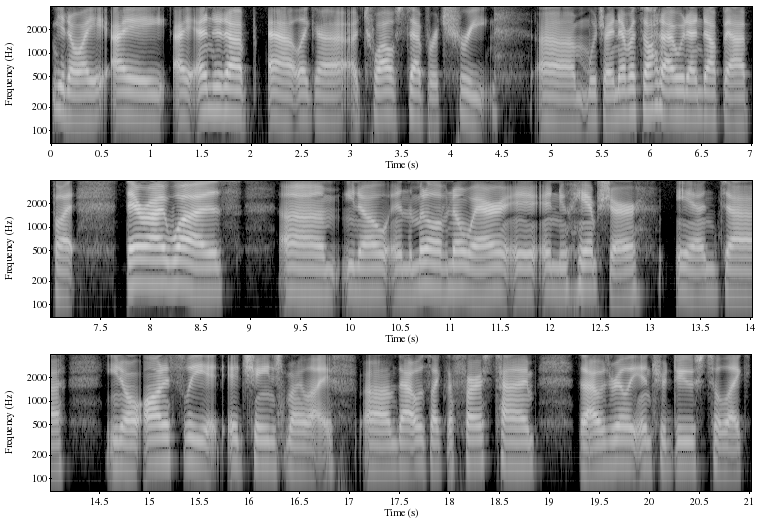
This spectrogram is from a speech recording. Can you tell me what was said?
you know, I I I ended up at like a, a 12 step retreat, um, which I never thought I would end up at, but there I was, um, you know, in the middle of nowhere in, in New Hampshire, and uh, you know, honestly, it, it changed my life. Um, that was like the first time that I was really introduced to like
